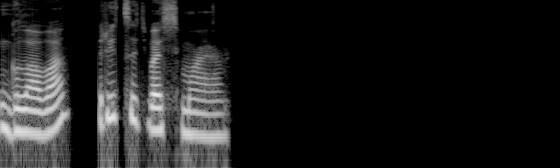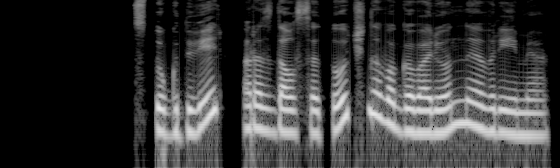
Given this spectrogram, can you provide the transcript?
Глава 38. Стук в дверь раздался точно в оговоренное время.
